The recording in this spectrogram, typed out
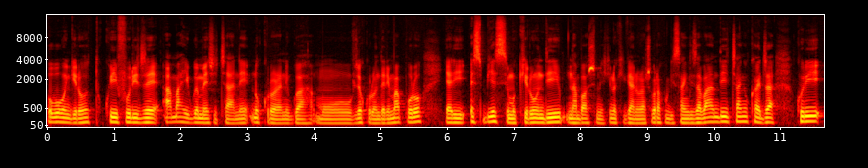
ubuhungiro. Twifurije amahigwe menshi cyane no kuroranirwa mu vyo kurondera impapuro. Yari sbs mu kirundi. Namba washimye kino kiganiro. Urashobora kugisangiza abandi canke ukaja kuri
